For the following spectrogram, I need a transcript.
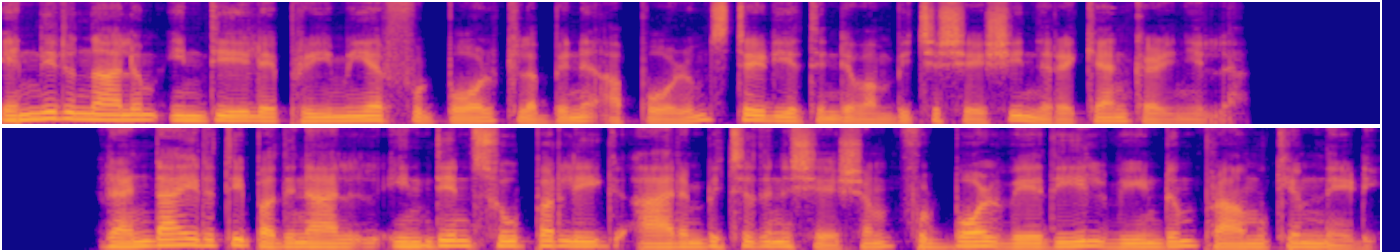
എന്നിരുന്നാലും ഇന്ത്യയിലെ പ്രീമിയർ ഫുട്ബോൾ ക്ലബിന് അപ്പോഴും സ്റ്റേഡിയത്തിന്റെ വമ്പിച്ച ശേഷി നിറയ്ക്കാൻ കഴിഞ്ഞില്ല. രണ്ടായിരത്തി പതിനാലിൽ ഇന്ത്യൻ സൂപ്പർ ലീഗ് ആരംഭിച്ചതിന് ശേഷം ഫുട്ബോൾ വേദിയിൽ വീണ്ടും പ്രാമുഖ്യം നേടി.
